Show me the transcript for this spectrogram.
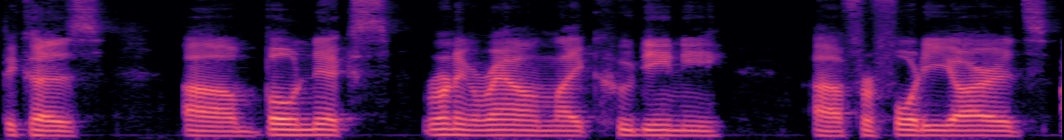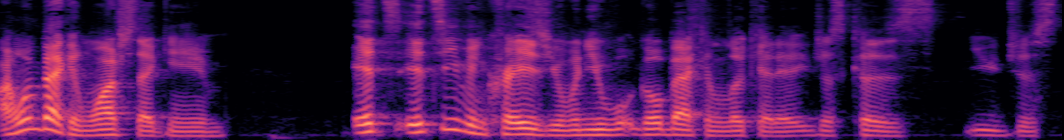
Because um, Bo Nix running around like Houdini uh, for 40 yards. I went back and watched that game it's it's even crazier when you go back and look at it, just because you just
